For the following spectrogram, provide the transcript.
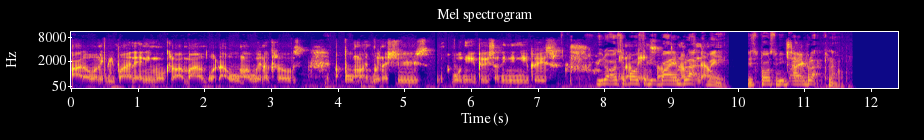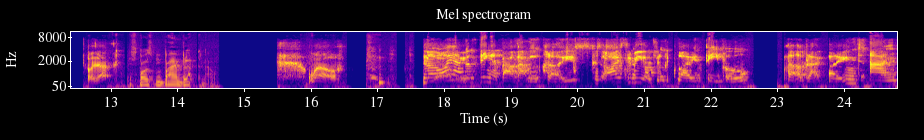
I don't want to be buying any more clothes. I'm buying like, all my winter clothes. I bought my winter shoes. I Bought new boots. I need new boots. You lot are You know what supposed I to mean? be So buying doing black, now. mate. You're supposed to be buying Sorry? black now. What's that? You're supposed to be buying black now. Well, No, Yeah, I I have mean- a thing about that with clothes because I To be- sometimes clothe people that are black owned, and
